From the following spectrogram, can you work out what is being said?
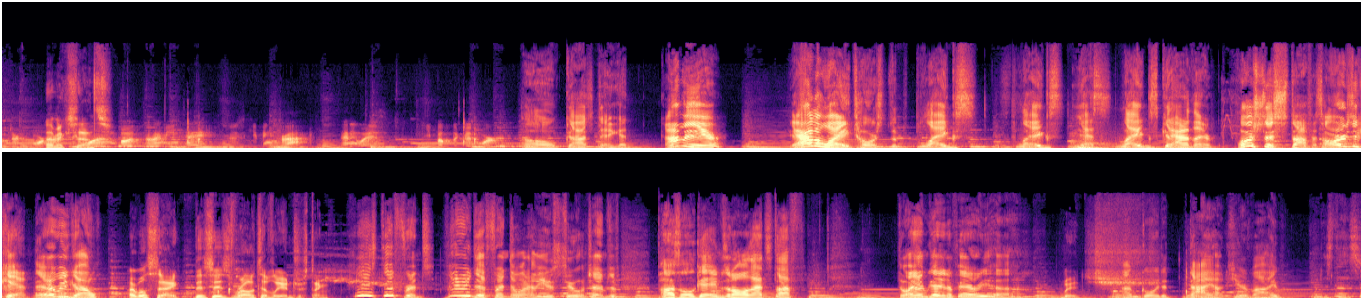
Subject that makes 451, sense. But, I mean, hey, who's keeping track? Anyways, keep up the good work. Oh, gosh dang it. Come here. Get out of the way, torso. Legs. Legs? Yes, legs. Get out of there. Push this stuff as hard as you can. There we go. I will say this is relatively interesting. It's different. Very different than what I'm used to in terms of puzzle games and all that stuff. Though I am getting a very, uh, Which I'm going to die out here vibe. What is this?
